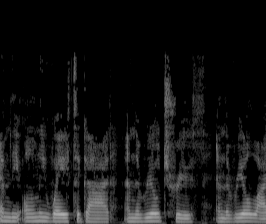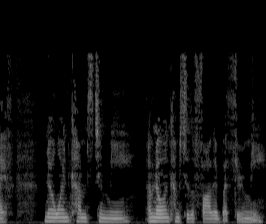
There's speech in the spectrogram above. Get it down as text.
am the only way to God and the real truth and the real life. No one comes to me, no one comes to the Father but through me.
